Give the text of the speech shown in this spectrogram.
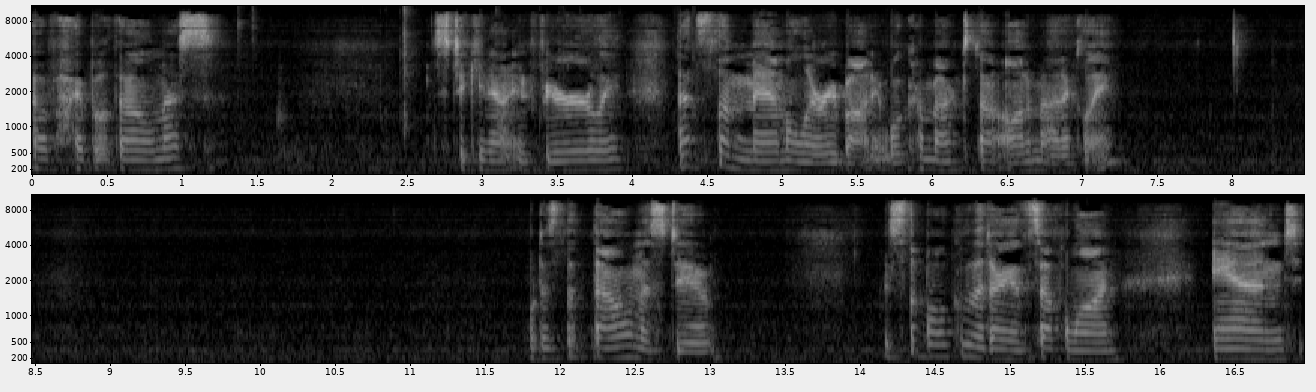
of hypothalamus sticking out inferiorly. That's the mammillary body. We'll come back to that automatically. What does the thalamus do? It's the bulk of the diencephalon, and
